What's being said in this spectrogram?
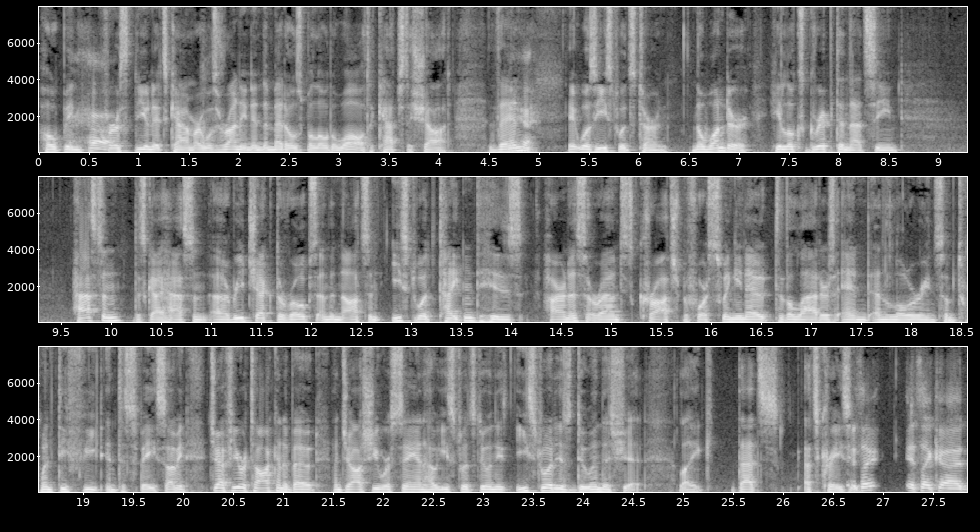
hoping first unit's camera was running in the meadows below the wall to catch the shot. Then it was Eastwood's turn. No wonder he looks gripped in that scene. Haston, this guy Haston, uh, rechecked the ropes and the knots, and Eastwood tightened his harness around his crotch before swinging out to the ladder's end and lowering some 20 feet into space. So, I mean, Jeff, you were talking about, and Josh, you were saying how Eastwood's doing these. Eastwood is doing this shit. Like, that's that's crazy. It's like it's like a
